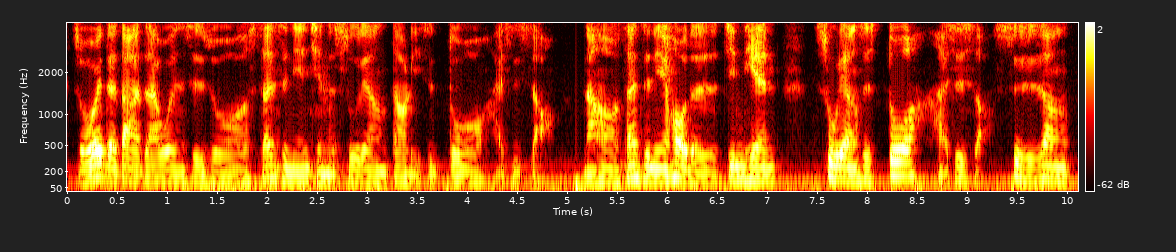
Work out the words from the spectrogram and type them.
所谓的大哉问是说，三十年前的数量到底是多还是少？然后三十年后的今天，数量是多还是少？事实上，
